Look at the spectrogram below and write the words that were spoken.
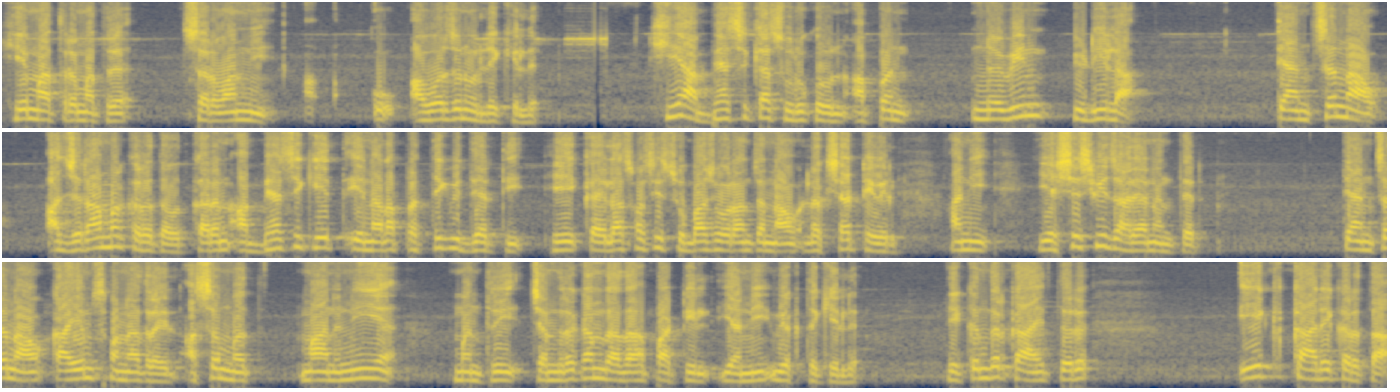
हे मात्र मात्र सर्वांनी उ- आवर्जून उल्लेख केले. ही अभ्यासिका सुरू करून आपण नवीन पिढीला त्यांचं नाव अजरामर करत आहोत. कारण अभ्यासिकेत येणारा प्रत्येक विद्यार्थी हे कैलासवासी सुभाष ओरांचं नाव लक्षात ठेवेल आणि यशस्वी झाल्यानंतर त्यांचं नाव कायम स्मरणात राहील असं मत माननीय मंत्री चंद्रकांतदादा पाटील यांनी व्यक्त केलं. एकंदर काय? तर एक कार्यकर्ता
